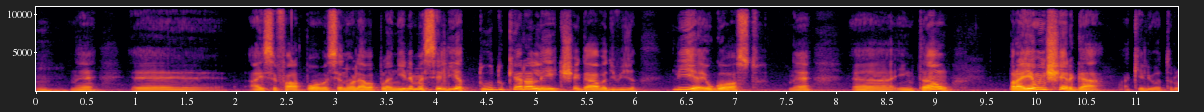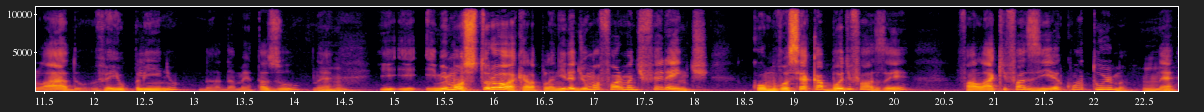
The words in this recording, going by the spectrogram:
uhum. né? É, aí você fala, pô, você não olhava planilha, mas você lia tudo que era lei que chegava de vigilância. Lia, eu gosto, né? Uh, então, para eu enxergar aquele outro lado, veio o Plínio, da, da Meta Azul, né? Uhum. E, e, e, me mostrou aquela planilha de uma forma diferente, como você acabou de fazer, falar que fazia com a turma, uhum. né?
